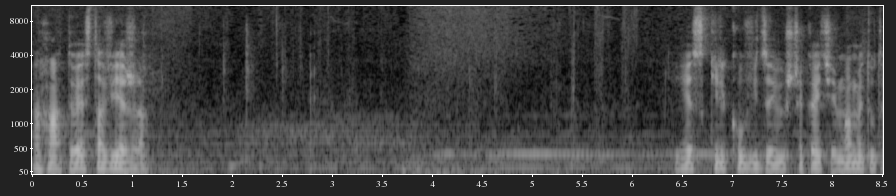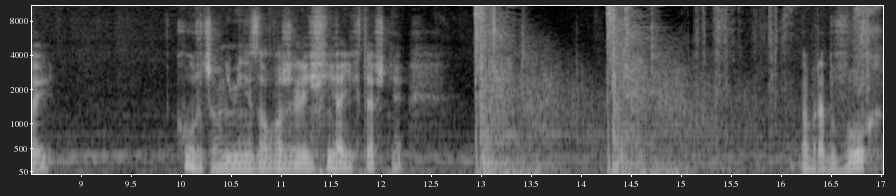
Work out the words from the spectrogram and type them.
Aha, to jest ta wieża. Jest kilku, widzę już, czekajcie, mamy tutaj... Kurczę, oni mnie nie zauważyli, ja ich też nie. Dobra, dwóch,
